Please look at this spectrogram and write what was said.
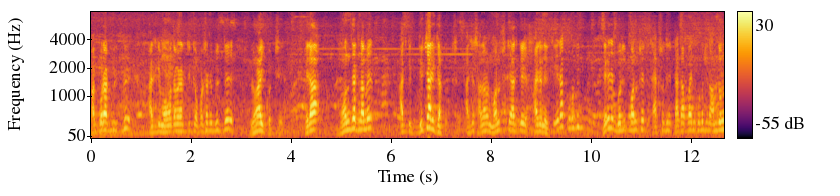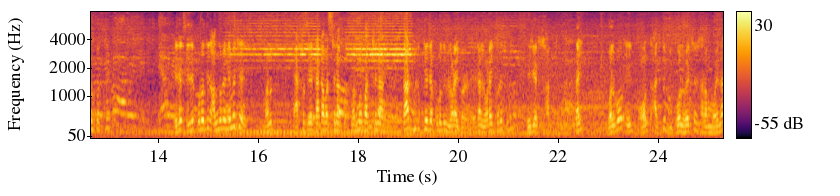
ভাগ করার বিরুদ্ধে, আজকে মমতা ব্যানার্জিকে অপারেশনের বিরুদ্ধে লড়াই করছে। এরা বন্ধের নামে আজকে দ্বিচারিতা করছে। আজকে সাধারণ মানুষকে আজকে হাইরান হয়েছে এরা কোনোদিন দেখেছেন, গরিব মানুষের একশো দিনের টাকা পায়নি, কোনোদিন আন্দোলন করতে এদের এদের কোনোদিন আন্দোলনে নেমেছে? মানুষ একশো দিনের টাকা পাচ্ছে না কর্ম পাচ্ছে না। তার বিরুদ্ধে এটা কোনোদিন লড়াই করে না। এটা লড়াই করে শুধু নিজের স্বার্থ। তাই বলব, এই বন্ধ আজকে বিফল হয়েছে সারা ময়না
